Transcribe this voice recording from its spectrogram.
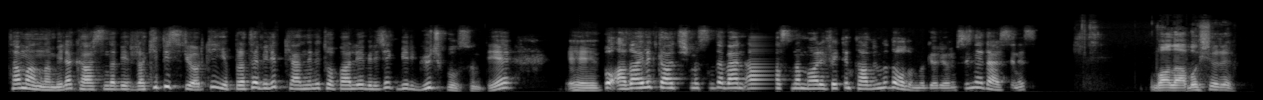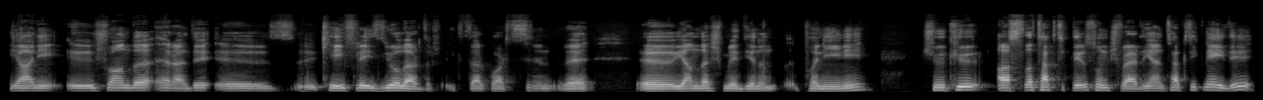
tam anlamıyla karşısında bir rakip istiyor ki yıpratabilip kendini toparlayabilecek bir güç bulsun diye. E, bu adaylık tartışmasında ben aslında muhalefetin tavrını da olumlu görüyorum. Siz ne dersiniz? Valla başarı. Yani e, şu anda herhalde e, keyifle izliyorlardır İktidar Partisi'nin ve e, yandaş medyanın paniğini. Çünkü aslında taktikleri sonuç verdi. Yani taktik neydi?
